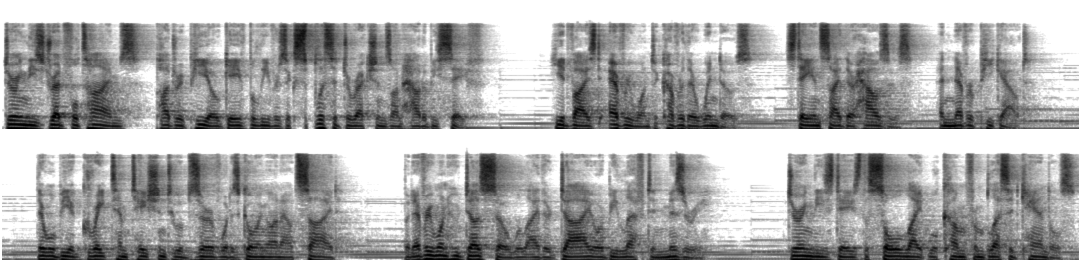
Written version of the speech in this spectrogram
During these dreadful times, Padre Pio gave believers explicit directions on how to be safe. He advised everyone to cover their windows, stay inside their houses, and never peek out. There will be a great temptation to observe what is going on outside, but everyone who does so will either die or be left in misery. During these days, the sole light will come from blessed candles,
